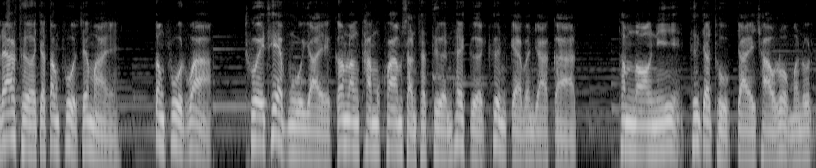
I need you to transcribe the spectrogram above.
แล้วเธอจะต้องพูดเสียใหม่ ต้องพูดว่าทวยเทพหมู่ใหญ่กำลังทำความสั่นสะเทือนให้เกิดขึ้นแก่บรรยากาศทำนองนี้ถึงจะถูกใจชาวโลกมนุษย์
